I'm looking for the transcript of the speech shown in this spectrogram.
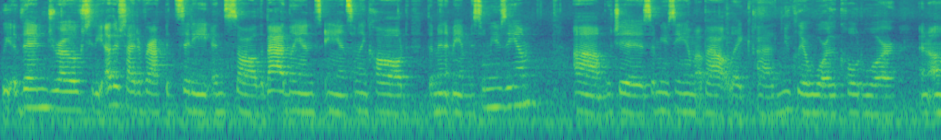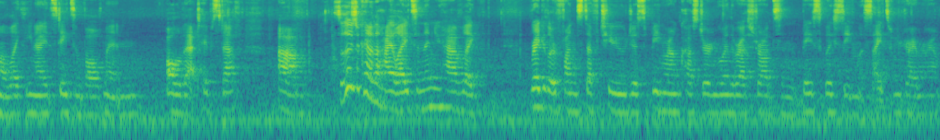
We then drove to the other side of Rapid City and saw the Badlands and something called the Minuteman Missile Museum, um, which is a museum about like uh, nuclear war, the Cold War, and uh, like the United States involvement and all of that type of stuff. Um, so those are kind of the highlights, and then you have like regular fun stuff too, just being around Custer and going to the restaurants and basically seeing the sights when you're driving around.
